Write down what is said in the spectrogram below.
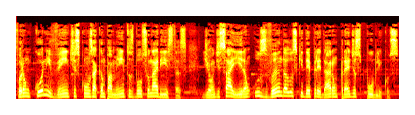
foram coniventes com os acampamentos bolsonaristas, de onde saíram os vândalos que depredaram prédios públicos.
